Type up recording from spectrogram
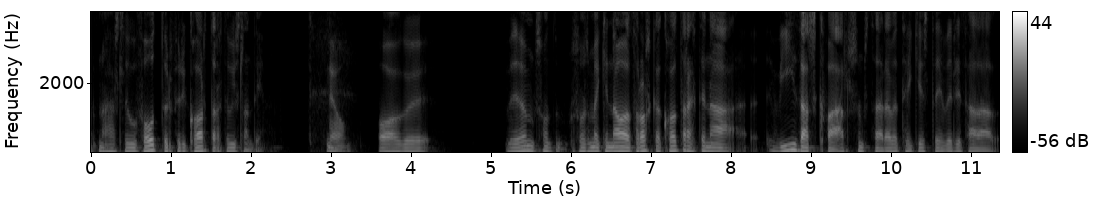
efnahagslegu fótur fyrir kortrækt á Íslandi Já. og við höfum svo, svo sem ekki náða að þroska kontraktina víðarskvar sem staðar ef það tekist yfir í það að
